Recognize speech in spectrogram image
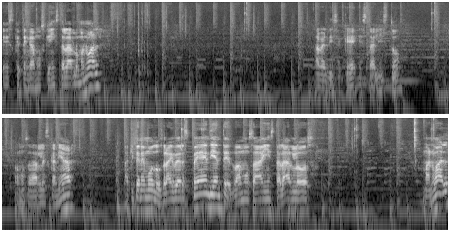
es que tengamos que instalarlo manual. A ver, dice que está listo. Vamos a darle a escanear. Aquí tenemos los drivers pendientes. Vamos a instalarlos manual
